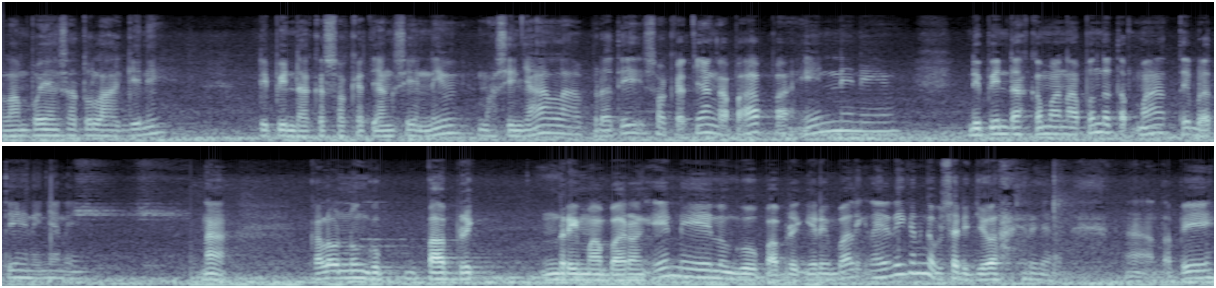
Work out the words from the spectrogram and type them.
lampu yang satu lagi nih dipindah ke soket yang sini masih nyala. Berarti soketnya nggak apa-apa. Ini nih dipindah ke mana pun tetap mati. Berarti ininya nih. Nah kalau nunggu pabrik nerima barang ini nunggu pabrik ngirim balik. Nah ini kan nggak bisa dijual akhirnya. Nah tapi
